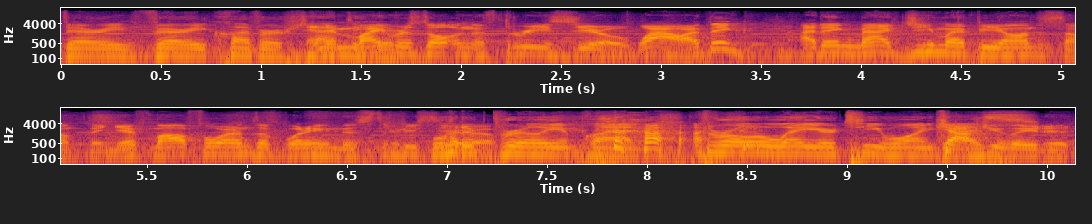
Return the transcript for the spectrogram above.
Very, very clever And it might here. result in a 3-0. Wow, I think I think Mac G might be onto something. If Mop 4 ends up winning this 3-0. What a brilliant plan. Throw away your T1, guys. Calculated.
